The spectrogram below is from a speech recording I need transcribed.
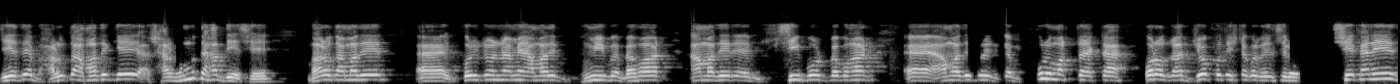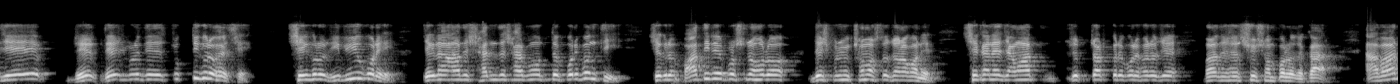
যেহেতু ভারত আমাদেরকে সার্বভৌমত্বে হাত দিয়েছে, ভারত আমাদের করিডোর নামে আমাদের ভূমি ব্যবহার, আমাদের সি পোর্ট ব্যবহার আমাদের পুরো মাত্রা একটা কর রাজ্য প্রতিষ্ঠা করে ফেলছিল। সেখানে যে দে- দেশগুলোতে যে চুক্তিগুলো হয়েছে, সেগুলো রিভিউ করে, যেগুলো আমাদের স্বাধীনতা সার্বভৌমত্ব পরিপন্থী, সেগুলো বাতিলের প্রশ্ন হলো দেশপ্রেমিক সমস্ত জনগণের। সেখানে জামাত চট করে বলে ফেলো যে সাথে সুসম্পর্ক দরকার আবার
